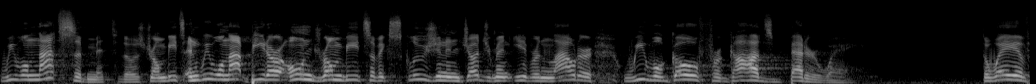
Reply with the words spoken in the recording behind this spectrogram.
we will not submit to those drum beats, and we will not beat our own drum beats of exclusion and judgment even louder. We will go for God's better way. The way of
